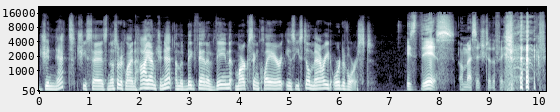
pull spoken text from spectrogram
Jeanette. She says, no subject line. Hi, I'm Jeanette. I'm a big fan of Vin. Mark Sinclair. Is he still married or divorced? Is this a message to the Facebook?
